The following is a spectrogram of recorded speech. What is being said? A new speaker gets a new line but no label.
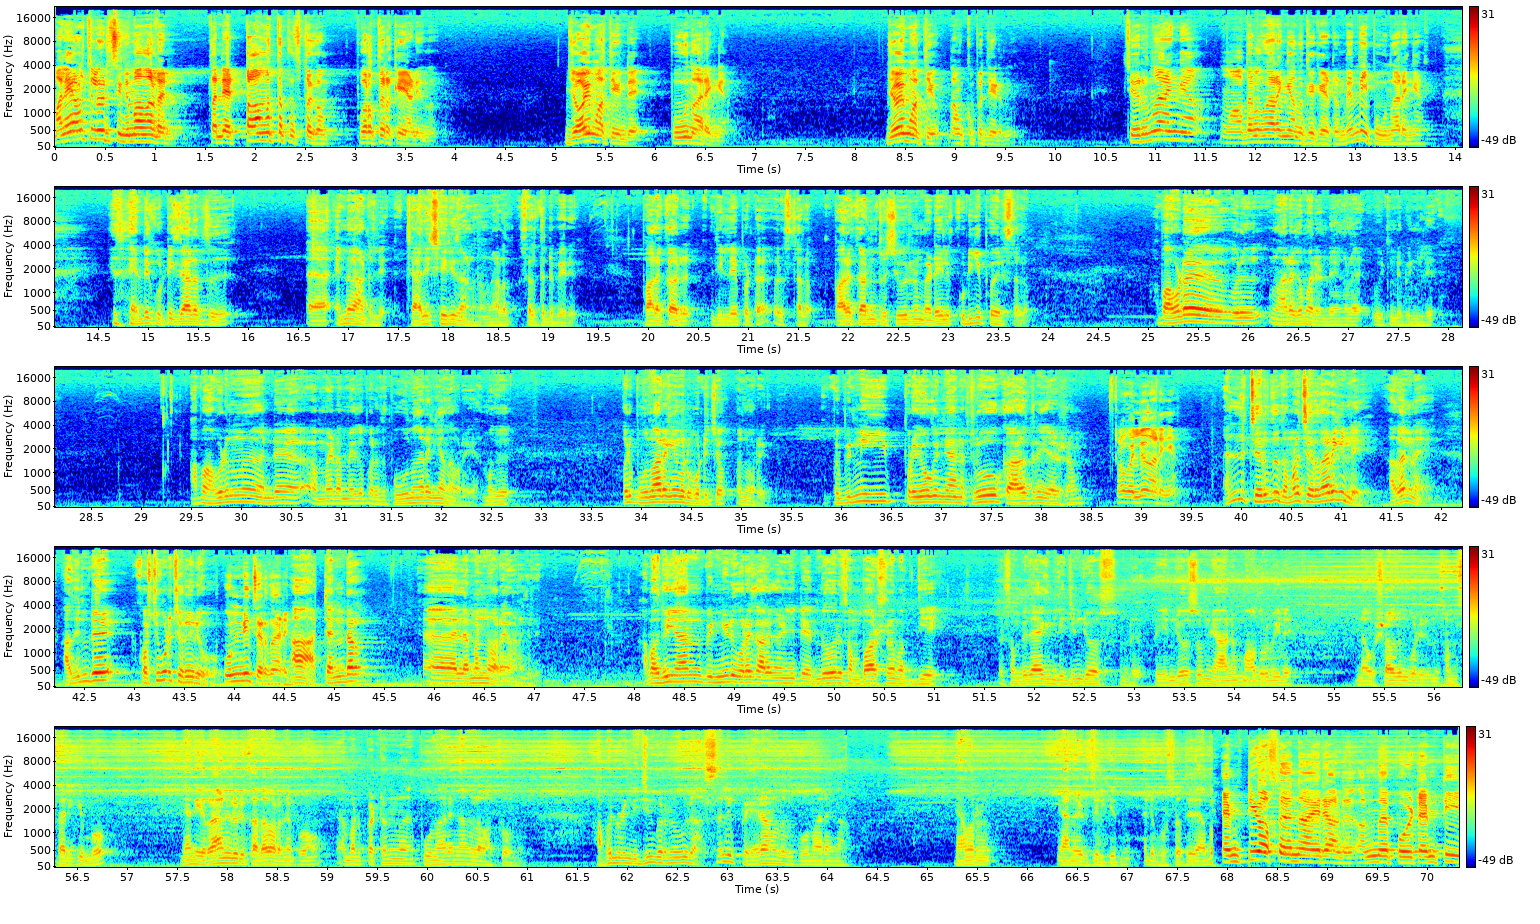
മലയാളത്തിലൊരു cinema നടൻ തന്റെ എട്ടാമത്തെ പുസ്തകം പുറത്തിറക്കുകയാണ് ഇന്ന്. ജോയ് മാത്യുവിന്റെ പൂനാരങ്ങ. ജോയ് മാത്യു നമുക്കിപ്പോൾ ചേരുന്നു. ചെറുനാരങ്ങ മാതള നാരങ്ങ എന്നൊക്കെ കേട്ടിട്ടുണ്ട്. എന്താ ഈ പൂനാരങ്ങ?
ഇത് എന്റെ കുട്ടിക്കാലത്ത് എന്റെ നാട്ടിൽ ചാലിശ്ശേരി എന്നാണ് ഞങ്ങളുടെ സ്ഥലത്തിന്റെ പേര്. പാലക്കാട് ജില്ലയിൽപ്പെട്ട ഒരു സ്ഥലം. പാലക്കാടും തൃശ്ശൂരിനും ഇടയിൽ കുടുങ്ങിപ്പോയൊരു സ്ഥലം. അപ്പോൾ അവിടെ ഒരു നാരകന്മാരുണ്ട് ഞങ്ങളെ വീട്ടിന്റെ പിന്നിൽ അപ്പോൾ അവിടെ നിന്ന് എന്റെ അമ്മയുടെ അമ്മയൊക്കെ പറയുന്നത് പൂനാരങ്ങ എന്ന് പറയുക. നമുക്ക് ഒരു പൂനാരങ്ങ കൊണ്ട് പൊട്ടിച്ചോ എന്ന് പറയും. അപ്പോൾ പിന്നെ ഈ പ്രയോഗം ഞാൻ എത്രയോ കാലത്തിന് ശേഷം
വലിയ നാരങ്ങ?
അല്ല ചെറുത്. നമ്മളെ ചെറുനാരങ്ങയില്ലേ? അതന്നെ. അതിന്റെ കുറച്ചും കൂടെ ചെറിയ രൂപം.
ഉണ്ണി ചെറുനാരങ്ങ.
ആ ടെൻഡർ ലെമൺ എന്ന് പറയുകയാണെങ്കിൽ അപ്പോൾ അത് ഞാൻ പിന്നീട് കുറേ കാലം കഴിഞ്ഞിട്ട് എന്തോ ഒരു സംഭാഷണ മധ്യേ ഒരു സംവിധായകൻ ലിജിൻ ജോസ് ഉണ്ട്. ലിജിൻ ജോസും ഞാനും മാതൃഭൂമിയിലെ നൗഷാദും കൂടി ഇരുന്ന് സംസാരിക്കുമ്പോൾ ഞാൻ ഇറാനിലൊരു കഥ പറഞ്ഞപ്പോൾ ഞാൻ പറഞ്ഞു പെട്ടെന്ന് പൂനാരങ്ങ എന്നുള്ള വാക്ക് വന്നു. അപ്പോൾ എന്നോട് ലിജിൻ പറഞ്ഞു ഒരു അസൽ പേരാണുള്ളത് പൂനാരങ്ങ. ഞാൻ പറഞ്ഞു ഞാൻ എടുത്തിരിക്കുന്നു എന്റെ പുസ്തകത്തിൽ അപ്പോൾ
എം ടി വാസുദേവൻ നായരാണ് അന്ന് പോയിട്ട് എം ടി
